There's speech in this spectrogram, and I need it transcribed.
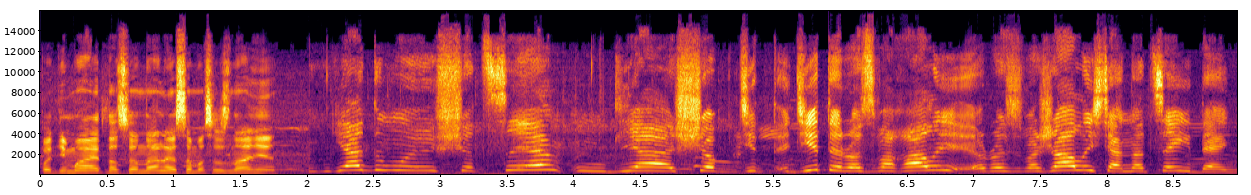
поднимает национальное самосознание. Я думаю, що це для щоб діт- діти розвагали, розважалися на цей день.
